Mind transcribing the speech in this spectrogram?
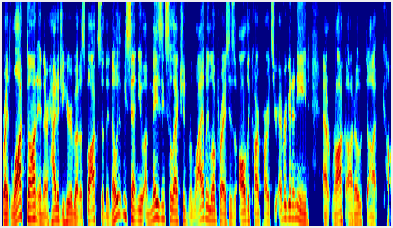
Right, locked on in their How Did You Hear About Us box so they know that we sent you. Amazing selection, reliably low prices, all the car parts you're ever going to need at rockauto.com.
